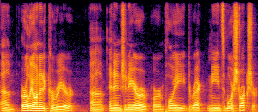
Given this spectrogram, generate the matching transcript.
um, early on in a career, um, an engineer or, or employee direct needs more structure.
